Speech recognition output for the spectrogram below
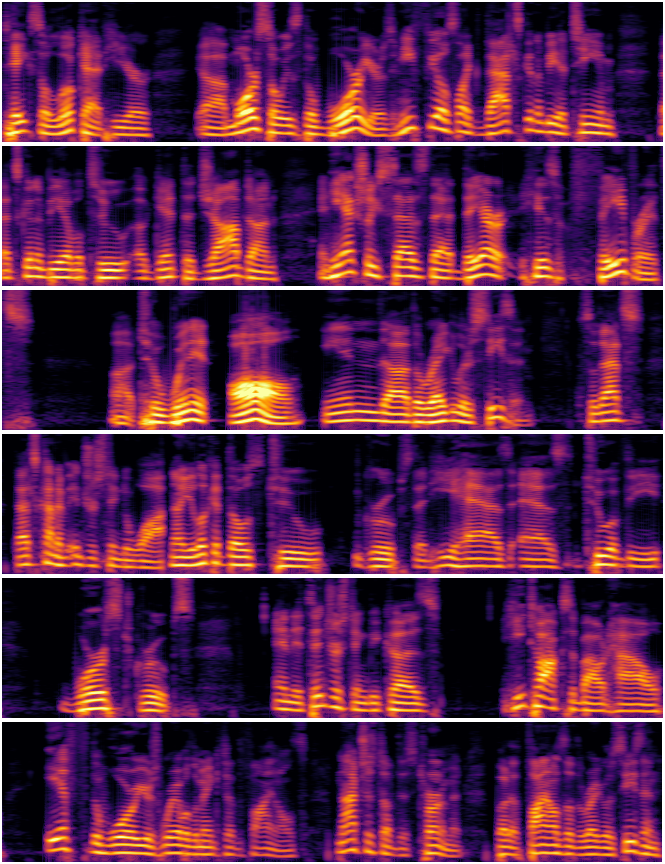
takes a look at here uh, more so is the Warriors, and he feels like that's going to be a team that's going to be able to uh, get the job done. And he actually says that they are his favorites uh, to win it all in the regular season. So that's that's kind of interesting to watch. Now you look at those two groups that he has as two of the worst groups. And it's interesting because he talks about how if the Warriors were able to make it to the finals, not just of this tournament, but the finals of the regular season,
